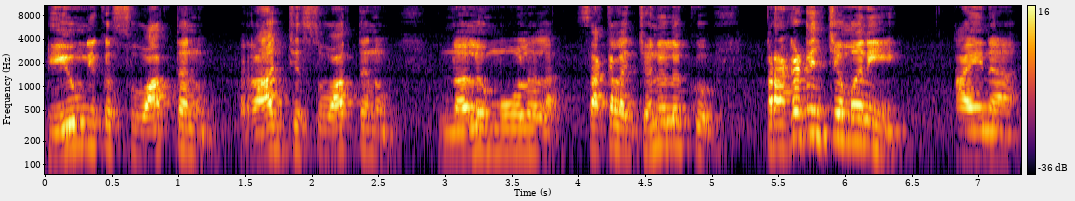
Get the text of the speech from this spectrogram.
దేవుని యొక్క స్వార్థను రాజ్య స్వార్థను నలుమూలల సకల జనులకు ప్రకటించమని ఆయన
